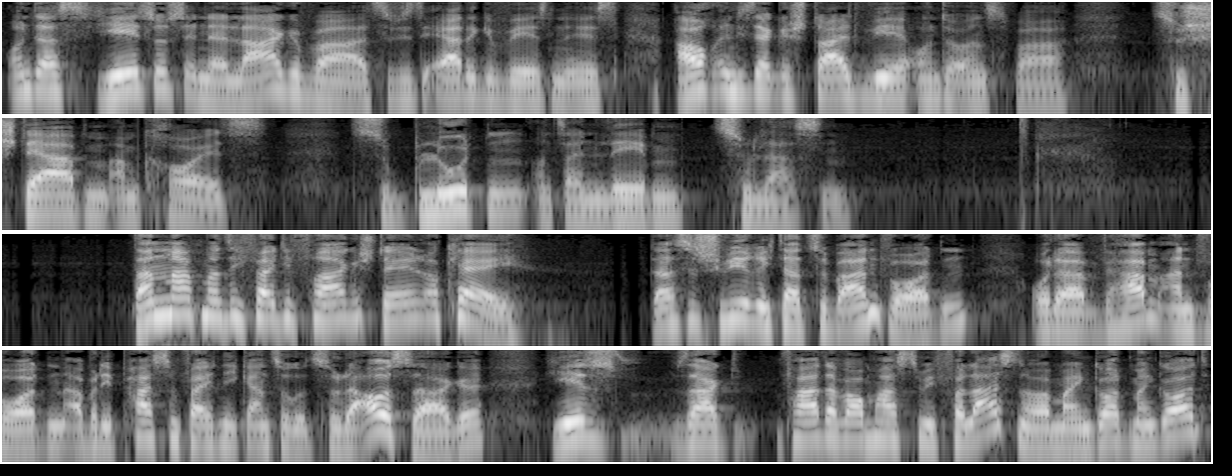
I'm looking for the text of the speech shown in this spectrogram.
Und dass Jesus in der Lage war, als er diese Erde gewesen ist, auch in dieser Gestalt, wie er unter uns war, zu sterben am Kreuz, zu bluten und sein Leben zu lassen. Dann mag man sich vielleicht die Frage stellen, okay, das ist schwierig da zu beantworten oder wir haben Antworten, aber die passen vielleicht nicht ganz so gut zu der Aussage. Jesus sagt, Vater, warum hast du mich verlassen? Oder mein Gott, mein Gott.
